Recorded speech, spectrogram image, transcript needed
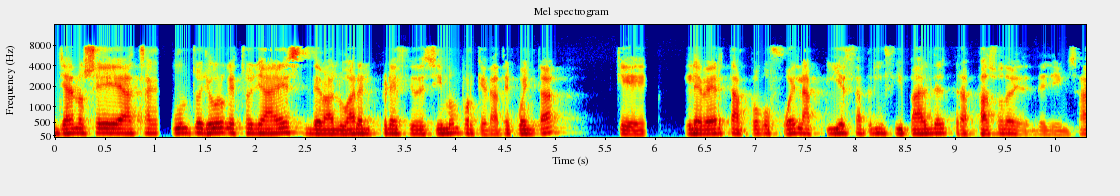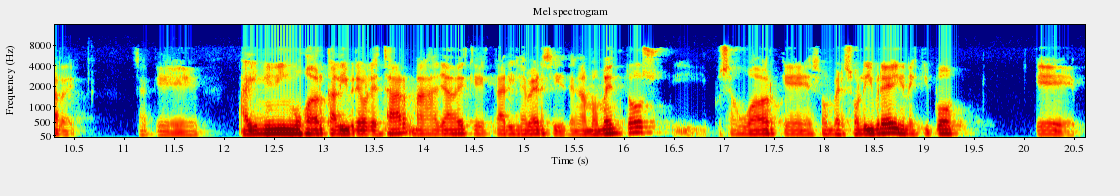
ya no sé hasta qué punto, yo creo que esto ya es de evaluar el precio de Simon, porque date cuenta que Lever tampoco fue la pieza principal del traspaso de, James Harden. O sea que ahí ni ningún jugador calibre all estar más allá de que Cari Lever sí tenga momentos y pues sea un jugador que es un verso libre y un equipo eh,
